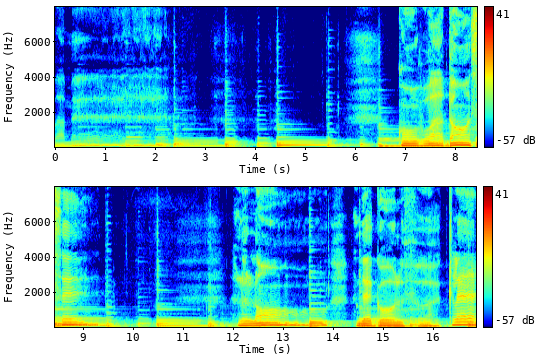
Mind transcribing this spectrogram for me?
la mer qu'on voit danser le long des golfes clairs.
